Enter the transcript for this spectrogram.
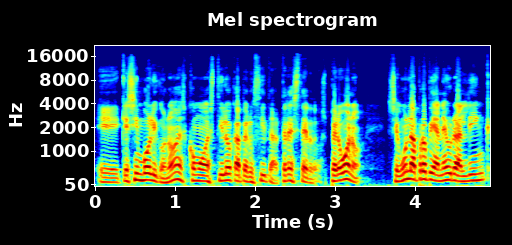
Eh, qué simbólico, ¿no? Es como estilo caperucita, tres cerdos. Pero bueno, según la propia Neuralink,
